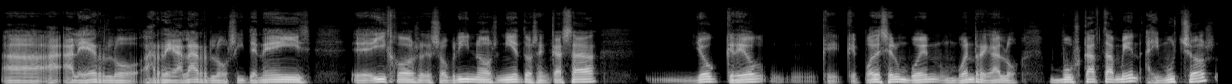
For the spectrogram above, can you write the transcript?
a, leerlo, a regalarlo. Si tenéis eh, hijos, sobrinos, nietos en casa, yo creo que, puede ser un buen, un buen regalo. Buscad también, hay muchos,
